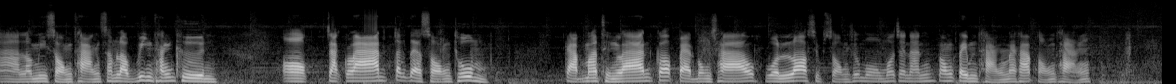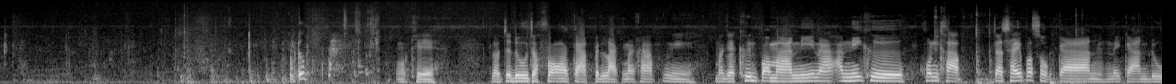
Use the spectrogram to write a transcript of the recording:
อ่าเรามี 2 ถังสำหรับวิ่งทั้งคืน ออกจากร้านตั้งแต่ 2 ทุ่มกลับมาถึงร้านก็8โมงเช้าวนรอบ 12 ชั่วโมง เพราะฉะนั้นต้องเต็มถังนะครับ2ถังโอเค เราจะดูจากฟองอากาศเป็นหลักนะครับ นี่มันจะขึ้นประมาณนี้นะ อันนี้คือคนขับจะใช้ประสบการณ์ในการดู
